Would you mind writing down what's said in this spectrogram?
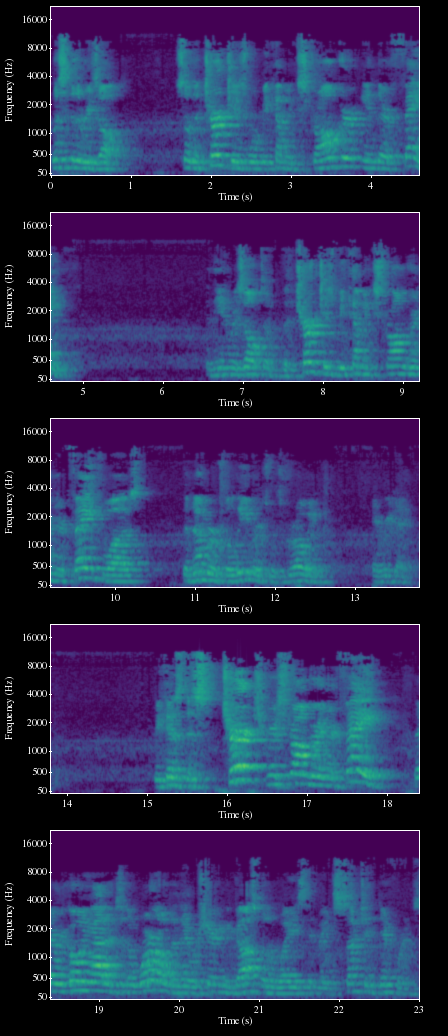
Listen to the result. So the churches were becoming stronger in their faith. And the end result of the churches becoming stronger in their faith was the number of believers was growing every day. Because the church grew stronger in their faith, they were going out into the world and they were sharing the gospel in ways that made such a difference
